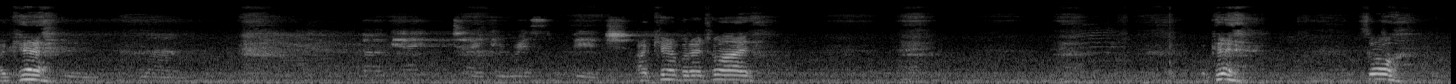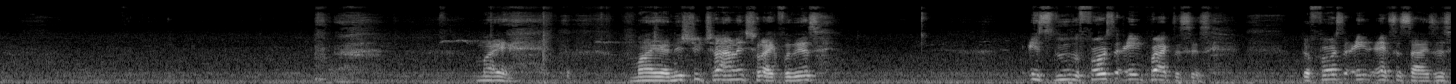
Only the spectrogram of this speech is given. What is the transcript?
Okay, take a rest, bitch. I can't, but I tried. Okay. So. My my initial challenge, like for this, is to do the first eight practices, the first eight exercises,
